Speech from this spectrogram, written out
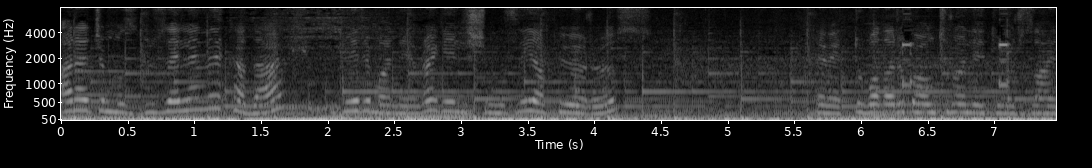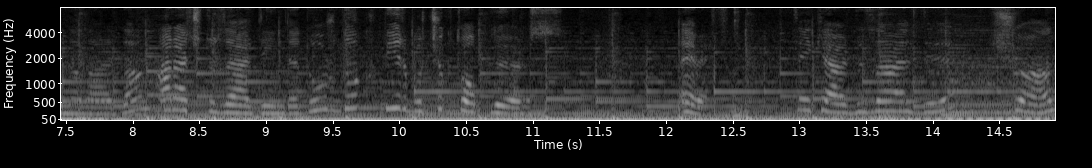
Aracımız düzelene kadar geri manevra gelişimizi yapıyoruz. Evet dubaları kontrol ediyoruz aynalardan. Araç düzeldiğinde durduk. Bir buçuk topluyoruz. Evet. Teker düzeldi. Şu an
